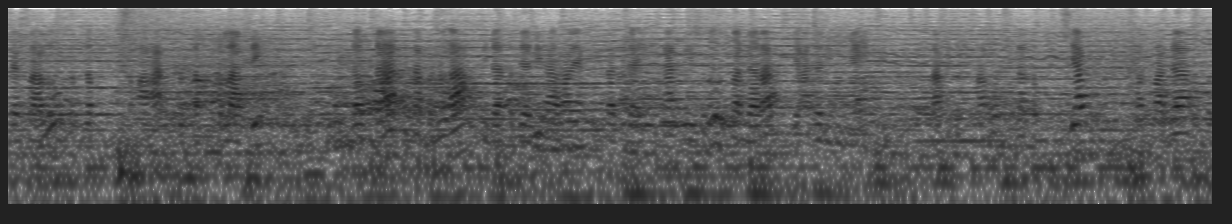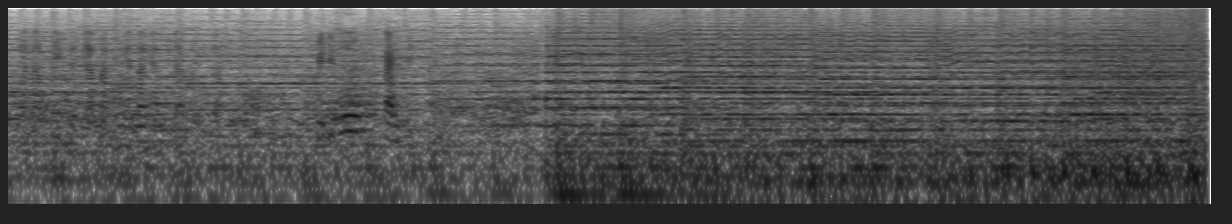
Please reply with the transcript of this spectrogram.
saya selalu tetap semangat tetap berlatih mudah-mudahan kita berdoa tidak terjadi hal-hal yang kita tidak inginkan di seluruh bandara yang ada di dunia ini tapi namun kita tetap siap waspada untuk menghadapi kegiatan-kegiatan yang tidak terduga. Video KIJ.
